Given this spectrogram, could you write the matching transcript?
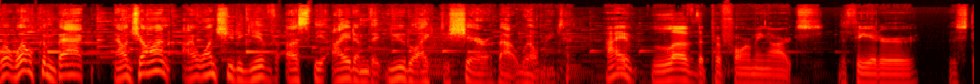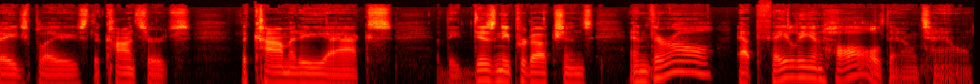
Well, welcome back. Now, John, I want you to give us the item that you'd like to share about Wilmington. I love the performing arts, the theater, the stage plays, the concerts, the comedy acts, the Disney productions, and they're all at Thalian Hall downtown.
